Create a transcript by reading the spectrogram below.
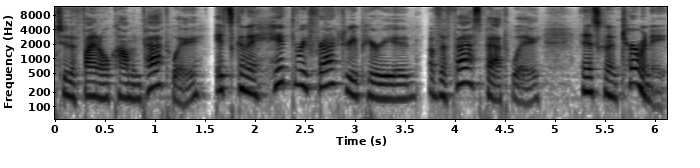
to the final common pathway, it's going to hit the refractory period of the fast pathway and it's going to terminate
